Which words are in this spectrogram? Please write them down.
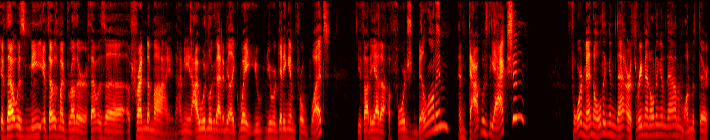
if that was me, if that was my brother, if that was a, a friend of mine, I mean, I would look at that and be like, wait, you, you were getting him for what? You thought he had a, a forged bill on him? And that was the action? Four men holding him down, or three men holding him down, one with their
